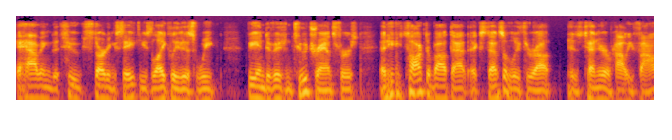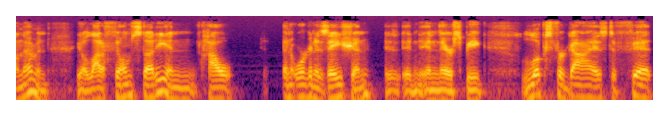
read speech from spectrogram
having the two starting safeties likely this week be in Division two transfers, and he talked about that extensively throughout his tenure of how he found them, and you know a lot of film study and how an organization in in their speak looks for guys to fit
